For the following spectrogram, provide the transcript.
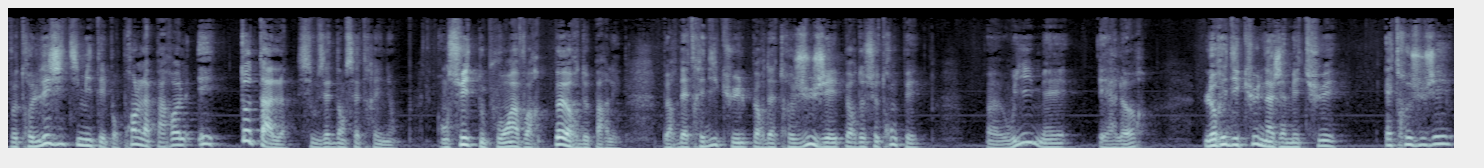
votre légitimité pour prendre la parole est totale si vous êtes dans cette réunion. Ensuite, nous pouvons avoir peur de parler, peur d'être ridicule, peur d'être jugé, peur de se tromper. Euh, oui, mais et alors? Le ridicule n'a jamais tué. Être jugé?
